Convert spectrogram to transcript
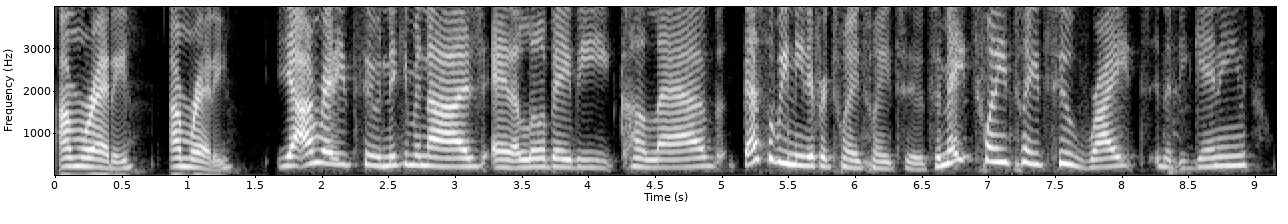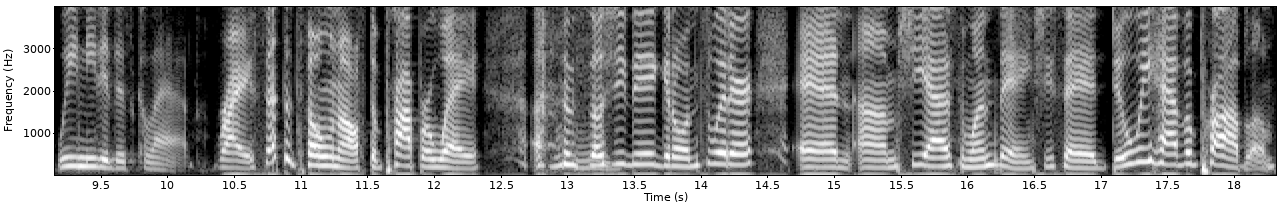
I'm ready. I'm ready. Yeah, I'm ready to Nicki Minaj and a Lil Baby collab. That's what we needed for 2022. To make 2022 right in the beginning, we needed this collab. Right. Set the tone off the proper way. Mm-hmm. so she did get on Twitter and um, she asked one thing. She said, Do we have a problem?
